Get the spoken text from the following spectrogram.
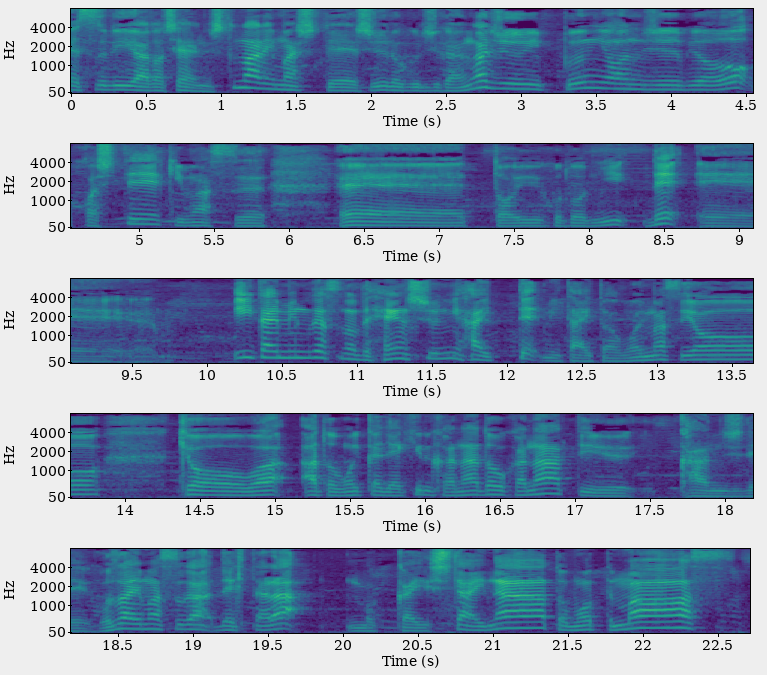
スリーアウトチェンジとなりまして、収録時間が11分40秒を越していきます。えー、ということに、で、えー、いいタイミングですので編集に入ってみたいと思いますよ。今日はあともう一回できるかな、どうかなっていう感じでございますが、できたらもう一回したいなと思ってます。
